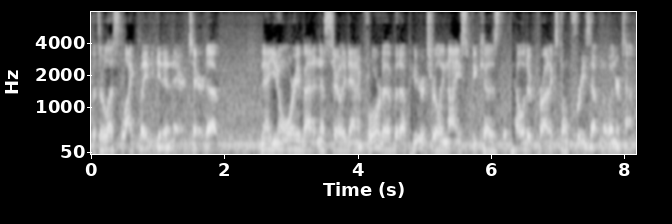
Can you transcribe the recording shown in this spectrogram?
but they're less likely to get in there and tear it up. Now, you don't worry about it necessarily down in Florida, but up here it's really nice because the pelleted products don't freeze up in the wintertime.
